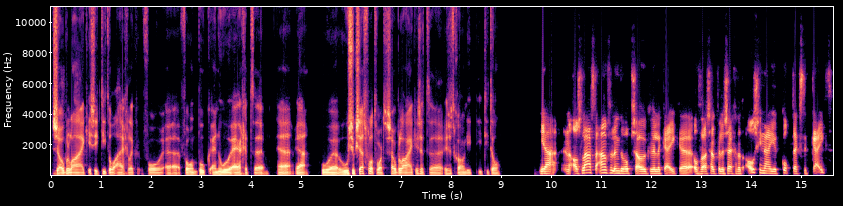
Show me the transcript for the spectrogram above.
zo belangrijk is die titel eigenlijk voor, voor een boek en hoe erg het, ja, hoe, hoe succesvol het wordt. Zo belangrijk is het, is het gewoon, die, die titel. Ja, en als laatste aanvulling erop zou ik willen kijken, of zou ik willen zeggen dat als je naar je kopteksten kijkt,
